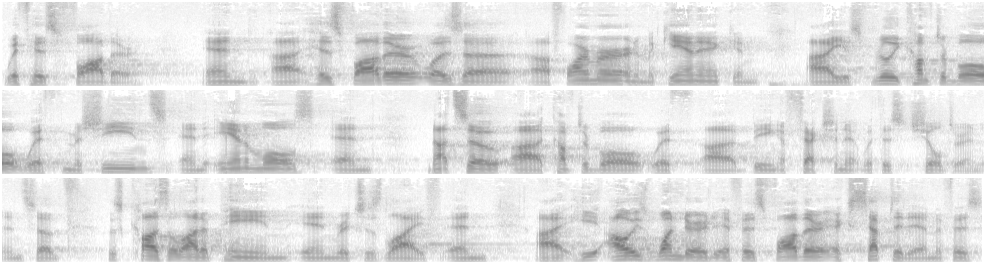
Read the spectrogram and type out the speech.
with his father. And uh, his father was a, a, farmer and a mechanic, and uh, he was really comfortable with machines and animals, and not so uh, comfortable with uh, being affectionate with his children. And so this caused a lot of pain in Rich's life. And uh, he always wondered if his father accepted him, if his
